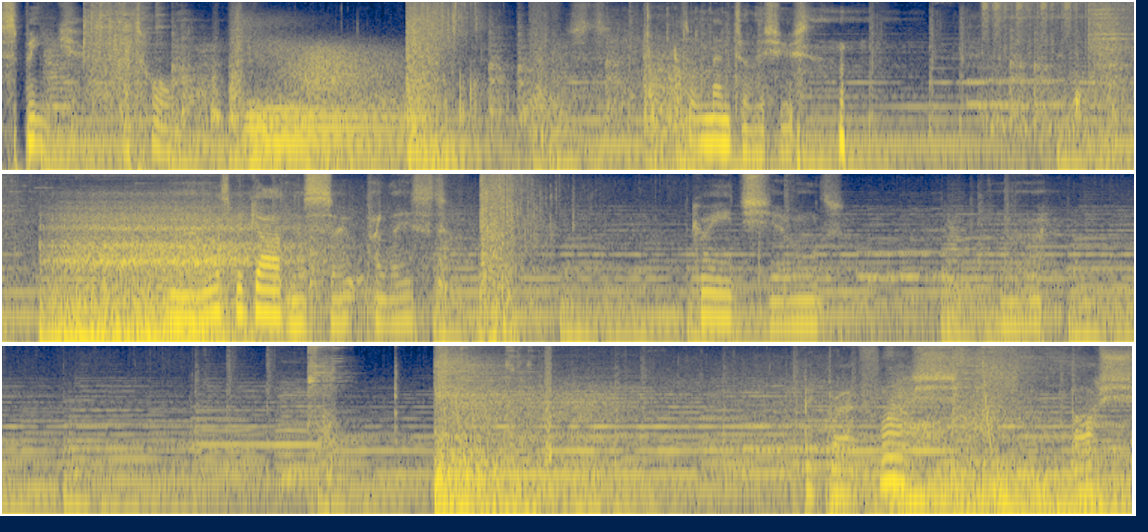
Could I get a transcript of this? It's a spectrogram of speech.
speak at all. Of mental issues. yeah, uh, must be gardener's suit at least. Greed shield. Big bright flash. Bosch.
